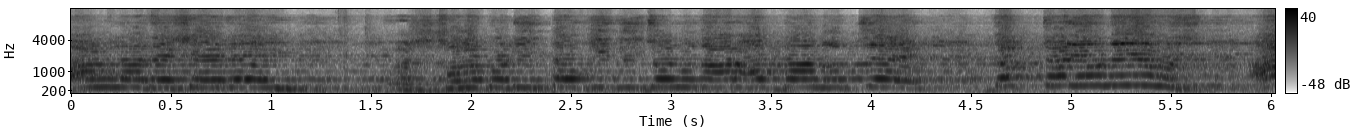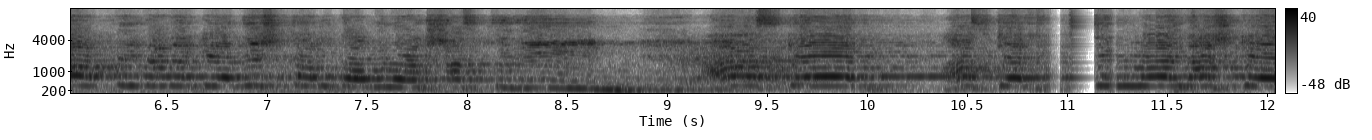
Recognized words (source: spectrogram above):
বাংলাদেশের এই ষোলো কোটি তৌকিদি জনতার আহ্বান হচ্ছে ডক্টর ইউনিউস আপনি তাদেরকে দৃষ্টান্তমূলক শাস্তি দিন। আজকে আজকে চিন্ময় দাসকে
